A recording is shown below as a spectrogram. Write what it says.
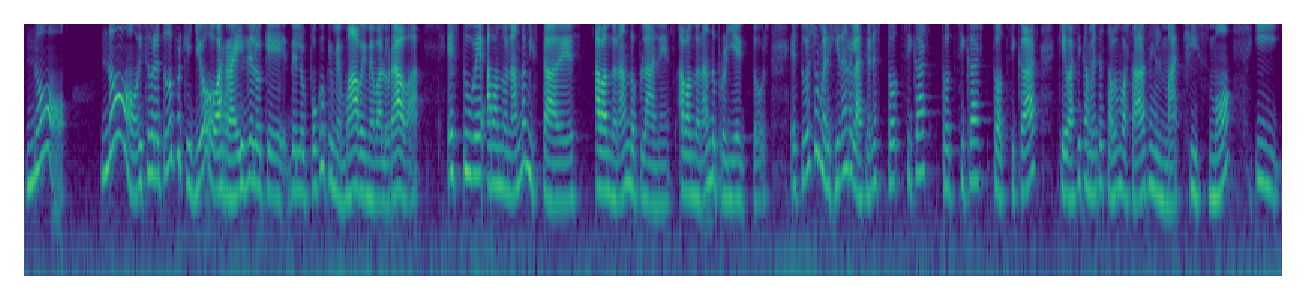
No, no, y sobre todo porque yo, a raíz de lo, que, de lo poco que me amaba y me valoraba, estuve abandonando amistades, abandonando planes, abandonando proyectos. Estuve sumergida en relaciones tóxicas, tóxicas, tóxicas, que básicamente estaban basadas en el machismo y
